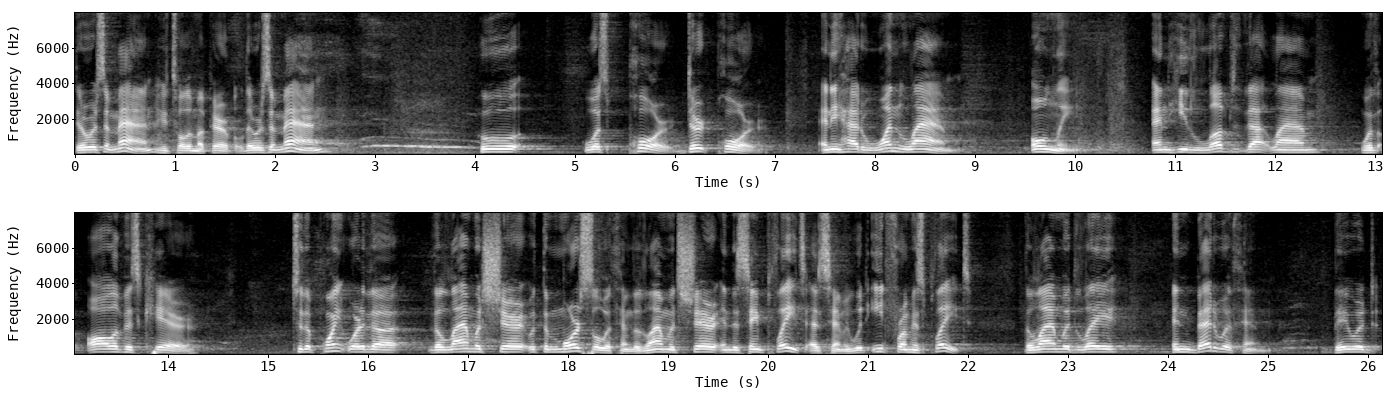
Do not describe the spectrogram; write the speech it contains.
There was a man, he told him a parable. There was a man who was poor, dirt poor, and he had one lamb only. And he loved that lamb with all of his care to the point where the, the lamb would share with the morsel with him. The lamb would share in the same plate as him. He would eat from his plate. The lamb would lay in bed with him. They would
